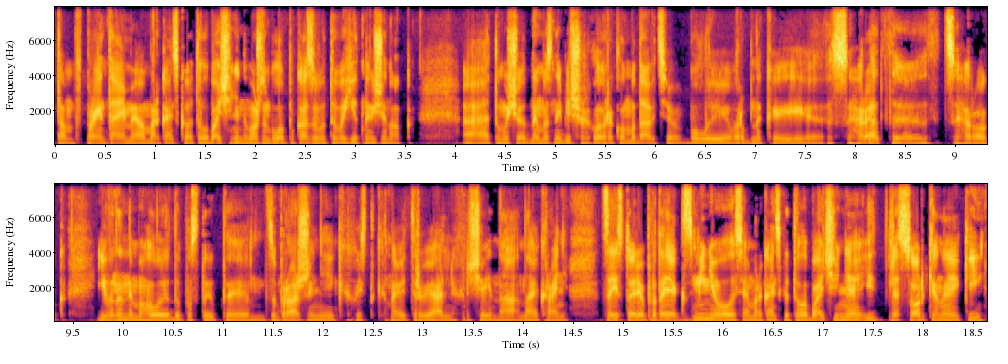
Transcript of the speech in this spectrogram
там в прайм-таймі американського телебачення не можна було показувати вагітних жінок, е, тому що одним із найбільших рекламодавців були виробники сигарет, е, цигарок, і вони не могли допустити зображення якихось таких навіть тривіальних речей на на екрані. Це історія про те, як змінювалося американське телебачення, і для Соркіна, який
